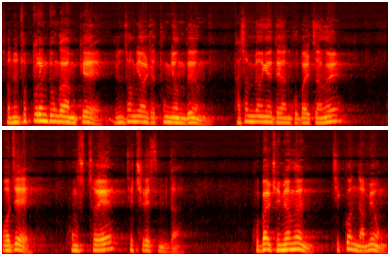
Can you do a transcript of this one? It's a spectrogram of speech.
저는 촛불행동과 함께 윤석열 대통령 등 다섯 명에 대한 고발장을 어제 공수처에 제출했습니다. 고발 죄명은 직권남용,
